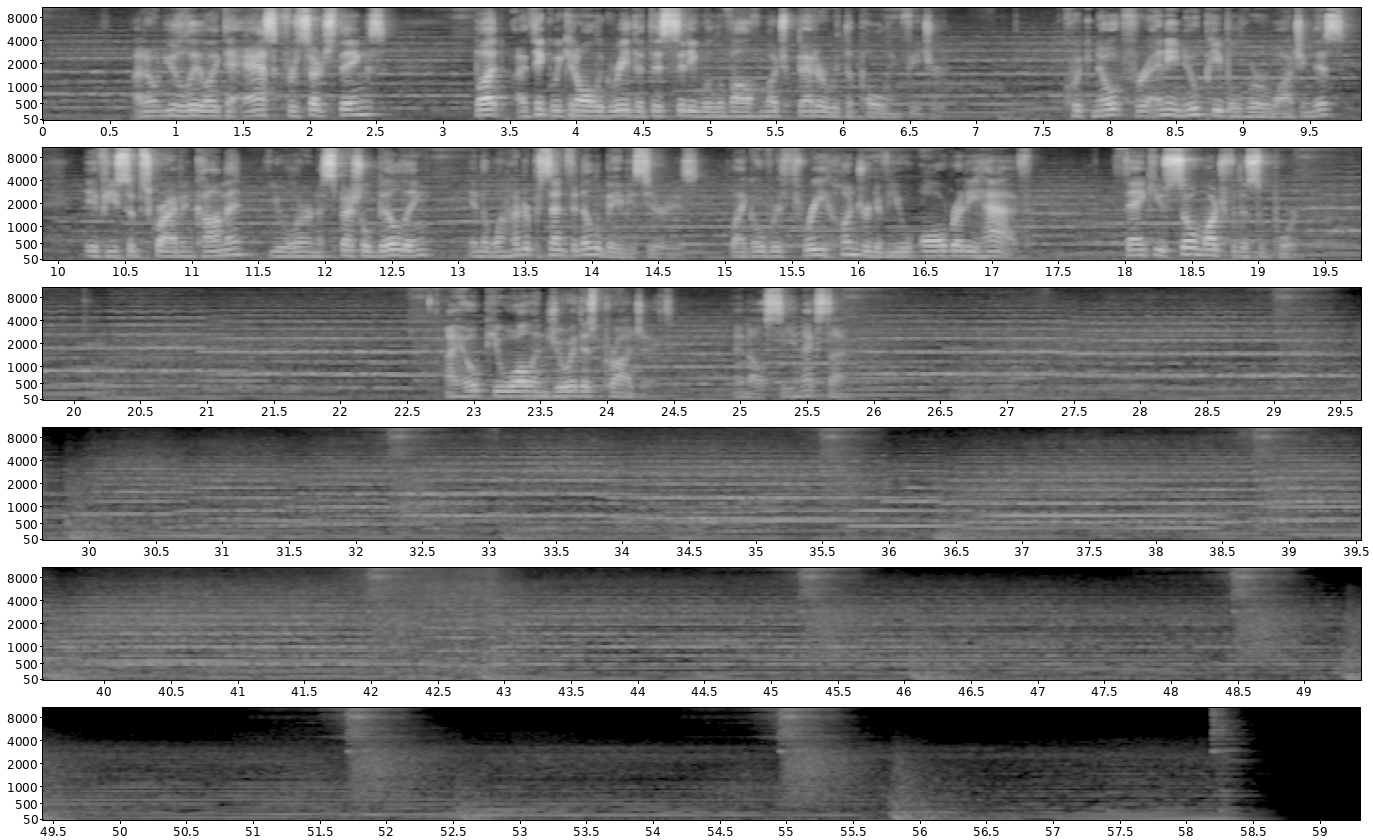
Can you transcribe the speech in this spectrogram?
I don't usually like to ask for such things, but I think we can all agree that this city will evolve much better with the polling feature. Quick note for any new people who are watching this if you subscribe and comment, you will earn a special building in the 100% Vanilla Baby series, like over 300 of you already have. Thank you so much for the support. I hope you all enjoy this project, and I'll see you next time.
